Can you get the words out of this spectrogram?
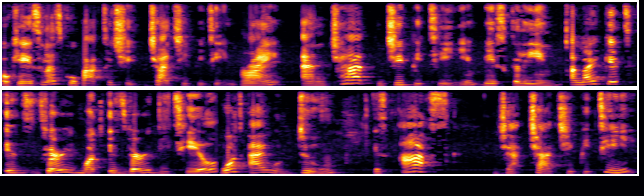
Okay. So let's go back to Chat GPT, right? and chat gpt basically i like it it's very much it's very detailed what i will do is ask chat gpt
